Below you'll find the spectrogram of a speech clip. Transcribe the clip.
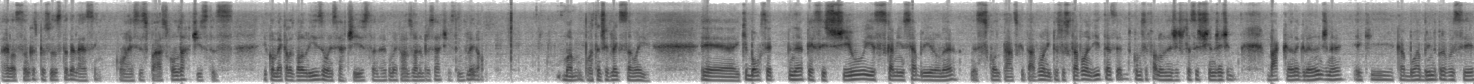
A relação que as pessoas estabelecem com esse espaço, com os artistas. E como é que elas valorizam esse artista, né? Como é que elas olham para esse artista. Muito legal. Uma importante reflexão aí. É, e que bom que você né, persistiu e esses caminhos se abriram, né? Esses contatos que estavam ali, pessoas que estavam ali, tá, como você falou, né, a gente está assistindo, gente bacana, grande, né? E que acabou abrindo para você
